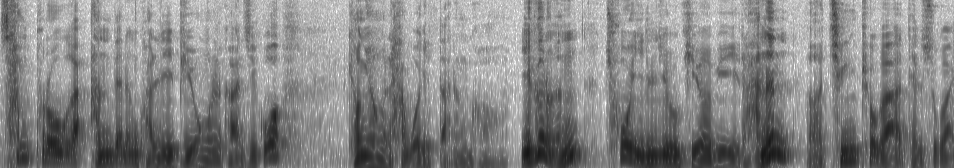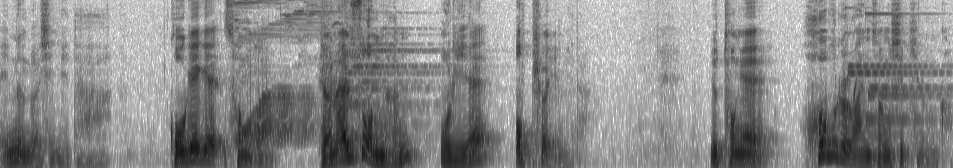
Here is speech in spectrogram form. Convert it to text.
3%가 안 되는 관리 비용을 가지고 경영을 하고 있다는 거. 이거는 초일류 기업이라는 어, 증표가 될 수가 있는 것입니다. 고객의 성공 변할 수 없는 우리의 목표입니다. 유통의 허브를 완성시키는 것.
